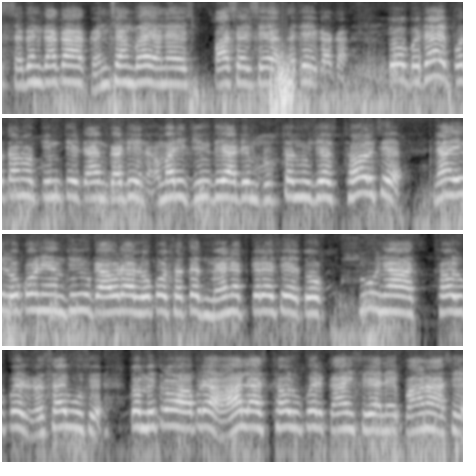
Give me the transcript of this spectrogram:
સગન કાકા, ઘનશ્યામભાઈ અને પાછળ છે અજય કાકા. તો બધાય પોતાનો કિંમતી ટાઈમ કાઢીને અમારી જીવદયા ટીમ વૃક્ષરનું જે સ્થળ છે, ત્યાં એ લોકોને એમ થયું કે આવડા લોકો સતત મહેનત કરે છે, તો શું ત્યાં સ્થળ ઉપર રસાવ્યું છે? તો મિત્રો, આપણે હાલ આ સ્થળ ઉપર કાંઈ છે અને પાણા છે.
